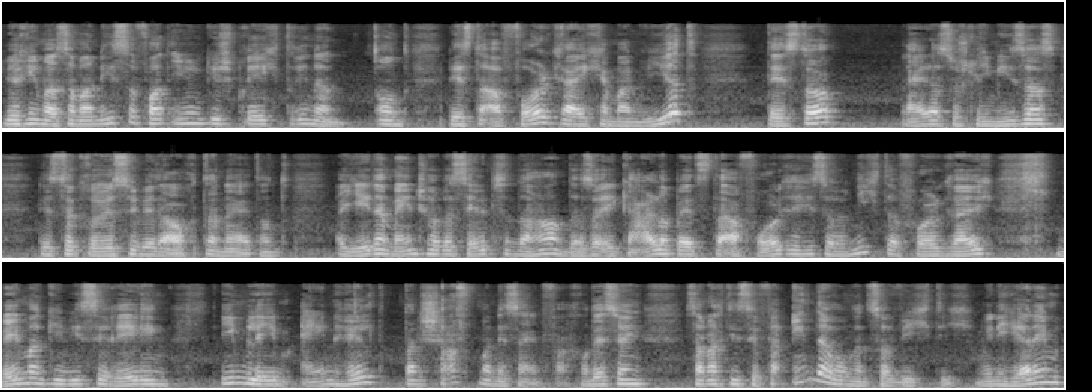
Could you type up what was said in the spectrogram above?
wie auch immer. Also man ist sofort im Gespräch drinnen. Und desto erfolgreicher man wird, desto leider so schlimm ist es, desto größer wird auch der Neid. Und jeder Mensch hat es selbst in der Hand. Also egal, ob jetzt da erfolgreich ist oder nicht erfolgreich, wenn man gewisse Regeln im Leben einhält, dann schafft man es einfach. Und deswegen sind auch diese Veränderungen so wichtig. Wenn ich hernehme,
